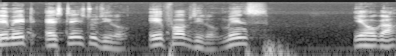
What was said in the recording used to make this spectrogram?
limit h tends to zero f of zero means ये होगा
